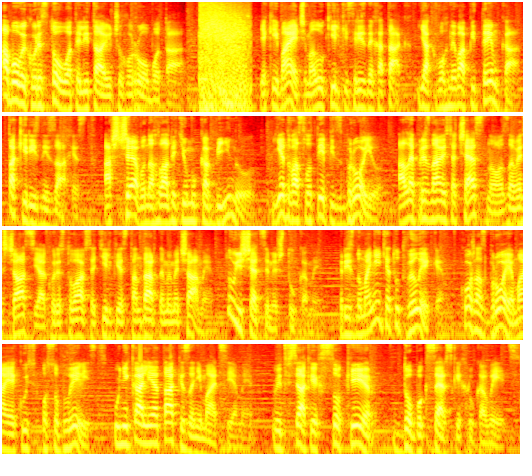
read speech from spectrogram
або використовувати літаючого робота який має чималу кількість різних атак, як вогнева підтримка, так і різний захист. А ще вона гладить йому кабіну. Є два слоти під зброю, але признаюся чесно, за весь час я користувався тільки стандартними мечами, ну і ще цими штуками. Різноманіття тут велике. Кожна зброя має якусь особливість, унікальні атаки з анімаціями, від всяких сокир до боксерських рукавиць.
